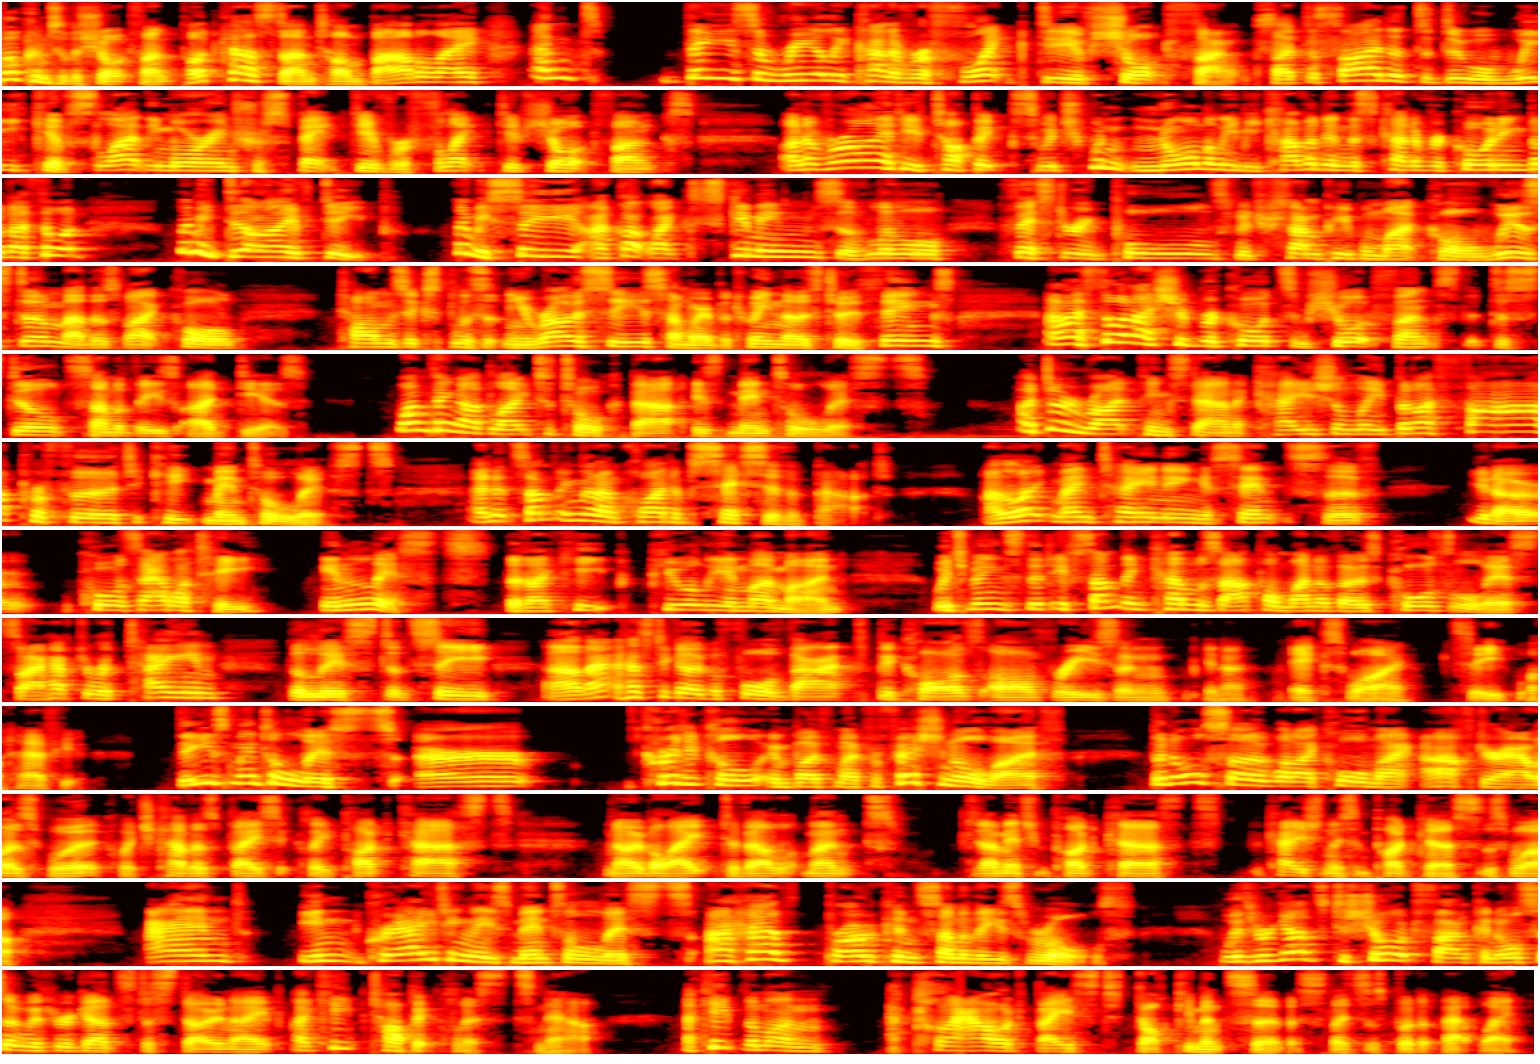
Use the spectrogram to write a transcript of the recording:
Welcome to the Short Funk Podcast. I'm Tom Barbalet, and these are really kind of reflective short funks. I decided to do a week of slightly more introspective, reflective short funks on a variety of topics which wouldn't normally be covered in this kind of recording, but I thought, let me dive deep. Let me see. I've got like skimmings of little festering pools, which some people might call wisdom, others might call Tom's explicit neuroses, somewhere between those two things and I thought I should record some short funks that distilled some of these ideas. One thing I'd like to talk about is mental lists. I do write things down occasionally, but I far prefer to keep mental lists, and it's something that I'm quite obsessive about. I like maintaining a sense of, you know, causality in lists that I keep purely in my mind, which means that if something comes up on one of those causal lists, I have to retain the list and see uh, that has to go before that because of reason, you know, X, Y, Z, what have you. These mental lists are critical in both my professional life, but also what I call my after hours work, which covers basically podcasts, Noble Ape development. Did I mention podcasts? Occasionally some podcasts as well. And in creating these mental lists, I have broken some of these rules. With regards to short funk and also with regards to Stone Ape, I keep topic lists now. I keep them on a cloud based document service, let's just put it that way.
